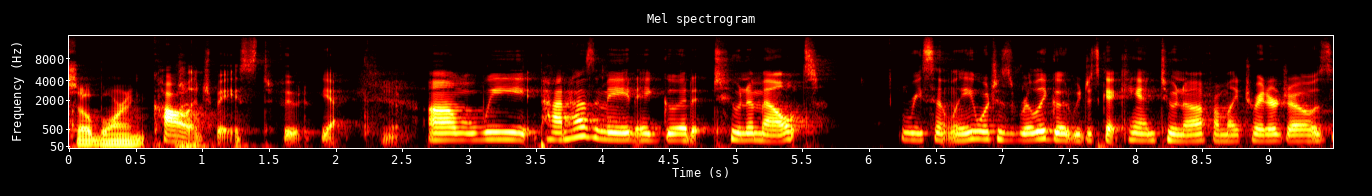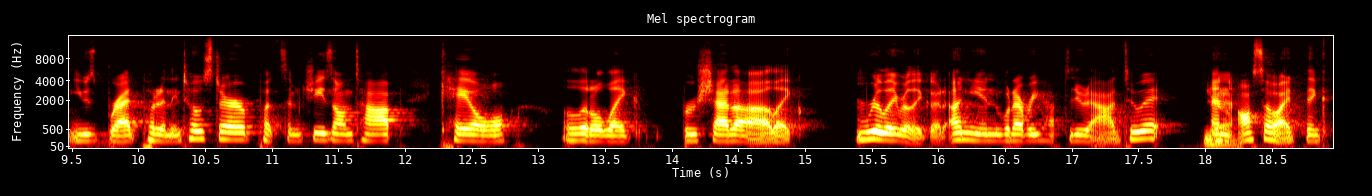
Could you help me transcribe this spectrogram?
So boring. college based food. Yeah. Yeah. Um, we Pat has made a good tuna melt recently, which is really good. We just get canned tuna from like Trader Joe's, use bread, put it in the toaster, put some cheese on top, kale, a little like bruschetta, like really, really good. Onion, whatever you have to do to add to it. And also, I think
